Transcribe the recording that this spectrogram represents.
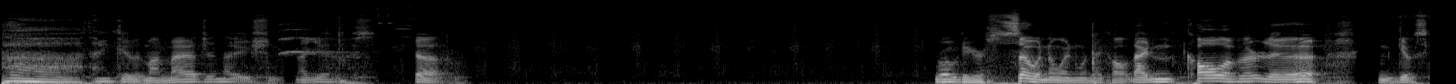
Ah, thank you with my imagination, I guess. Yeah. Roe deer so annoying when they call. They call over there and gives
